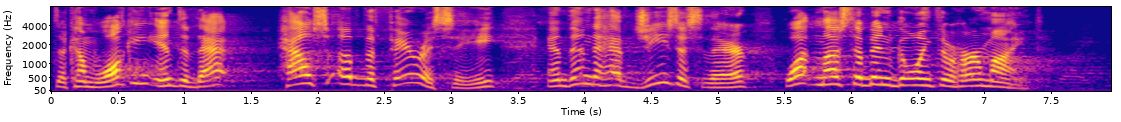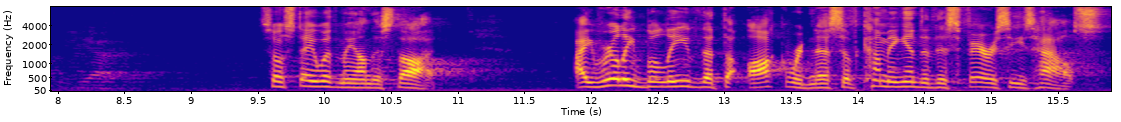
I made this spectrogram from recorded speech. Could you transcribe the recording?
to come walking into that house of the Pharisee and then to have Jesus there? What must have been going through her mind? So stay with me on this thought. I really believe that the awkwardness of coming into this Pharisee's house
